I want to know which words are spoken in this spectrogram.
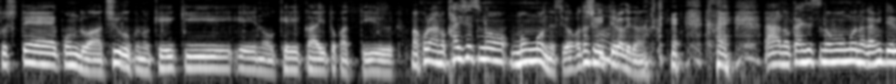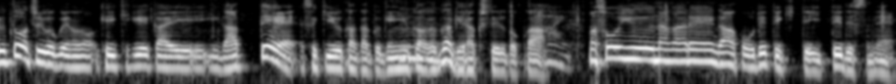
そして今度は中国の景気への警戒とかっていう、まあこれはあの解説の文言ですよ。私が言ってるわけではなくて、はい。あの解説の文言なんか見てると中国への景気警戒があって、石油価格、原油価格が下落しているとか、うんはい、まあそういう流れがこう出てきていてですね、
